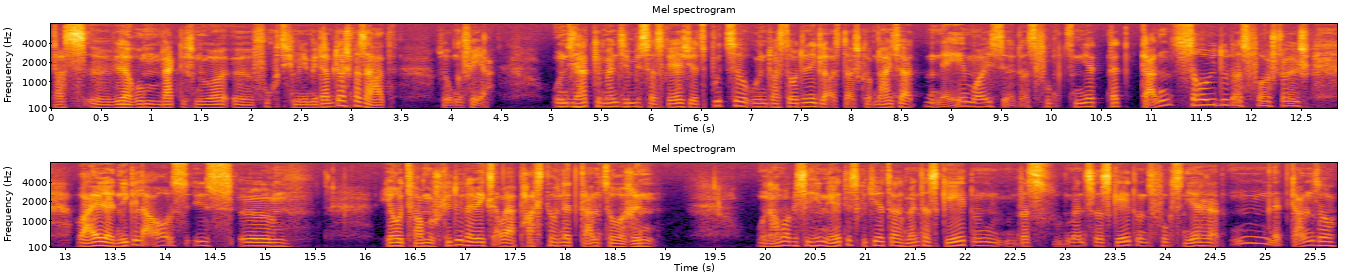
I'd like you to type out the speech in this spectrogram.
das wiederum wirklich nur 50 mm Durchmesser hat, so ungefähr. Und sie hat gemeint, sie müsste das Rädchen jetzt putzen und dass dort in die Glastasche kommt. Da habe ich gesagt, nee, Mäuse, das funktioniert nicht ganz so, wie du das vorstellst, weil der Nikolaus ist, ähm, ja, zwar mit Schlitten unterwegs, aber er passt doch nicht ganz so rein. Und haben wir ein bisschen hin und her diskutiert, gesagt, wenn das geht und das, wenn es das geht und es funktioniert, hat, hm, nicht ganz so.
